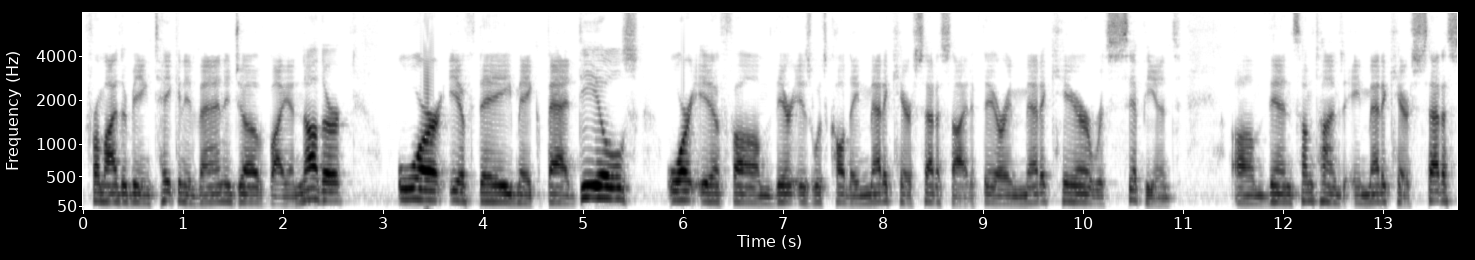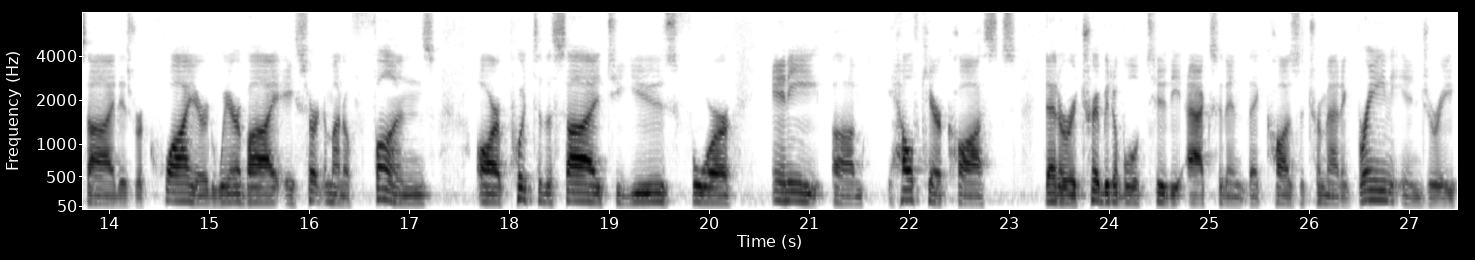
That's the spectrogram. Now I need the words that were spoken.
from either being taken advantage of by another, or if they make bad deals, or if um, there is what's called a Medicare set aside. If they are a Medicare recipient, um, then sometimes a Medicare set aside is required whereby a certain amount of funds are put to the side to use for any um, health care costs that are attributable to the accident that caused the traumatic brain injury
